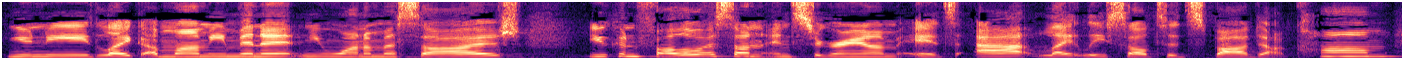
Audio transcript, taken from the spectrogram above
you need like a mommy minute and you want a massage, you can follow us on Instagram. It's at lightlysaltedspa.com.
